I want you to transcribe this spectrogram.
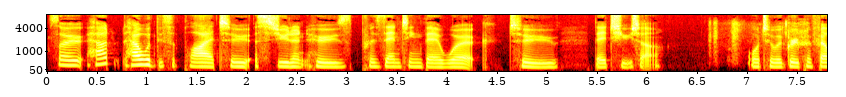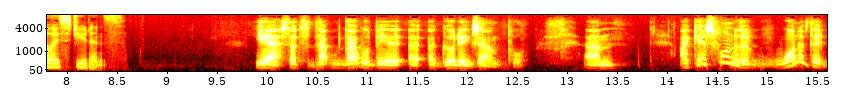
So, how, how would this apply to a student who's presenting their work to their tutor or to a group of fellow students? Yes, that's, that, that would be a, a good example. Um, I guess one of the one of the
